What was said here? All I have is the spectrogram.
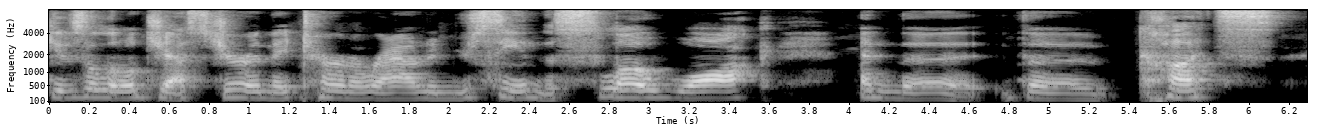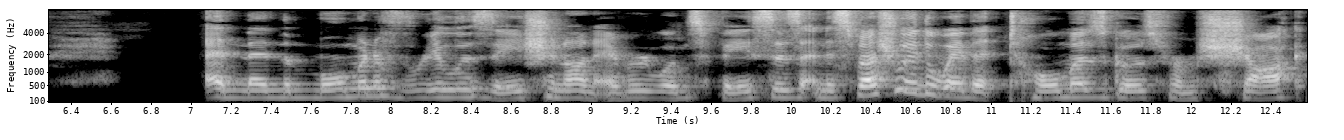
gives a little gesture, and they turn around, and you're seeing the slow walk and the the cuts and then the moment of realization on everyone's faces, and especially the way that Toma goes from shock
